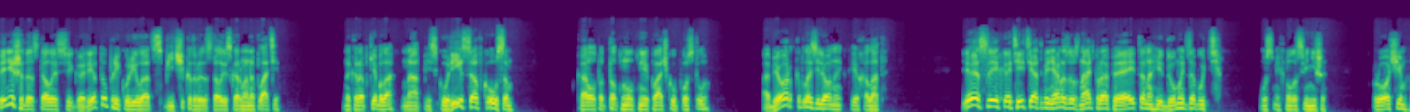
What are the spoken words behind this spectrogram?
Вениша достала сигарету, прикурила от спичи, которую достала из кармана платья. На коробке была надпись «Кури со вкусом». Карл подтолкнул к ней пачку по столу. Обертка была зеленая, как ее халат. «Если хотите от меня разузнать про Пейтона и думать забудьте», — усмехнулась Виниша. «Впрочем,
